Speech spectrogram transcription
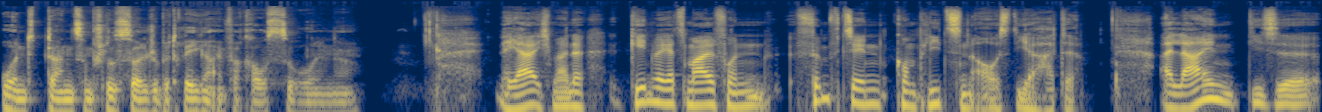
und dann zum Schluss solche Beträge einfach rauszuholen. Ne? Naja, ich meine, gehen wir jetzt mal von 15 Komplizen aus, die er hatte. Allein diese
